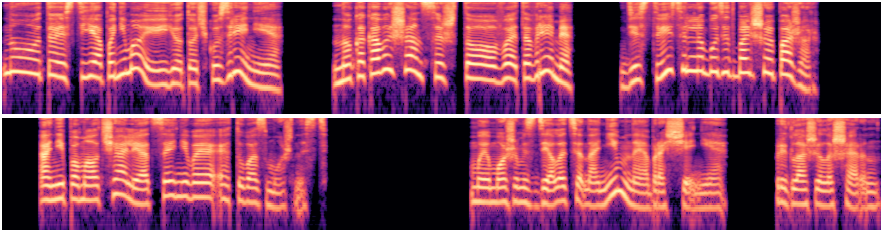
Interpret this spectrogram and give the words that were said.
Ну, то есть я понимаю ее точку зрения, но каковы шансы, что в это время действительно будет большой пожар? Они помолчали, оценивая эту возможность. Мы можем сделать анонимное обращение, — предложила Шерон.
